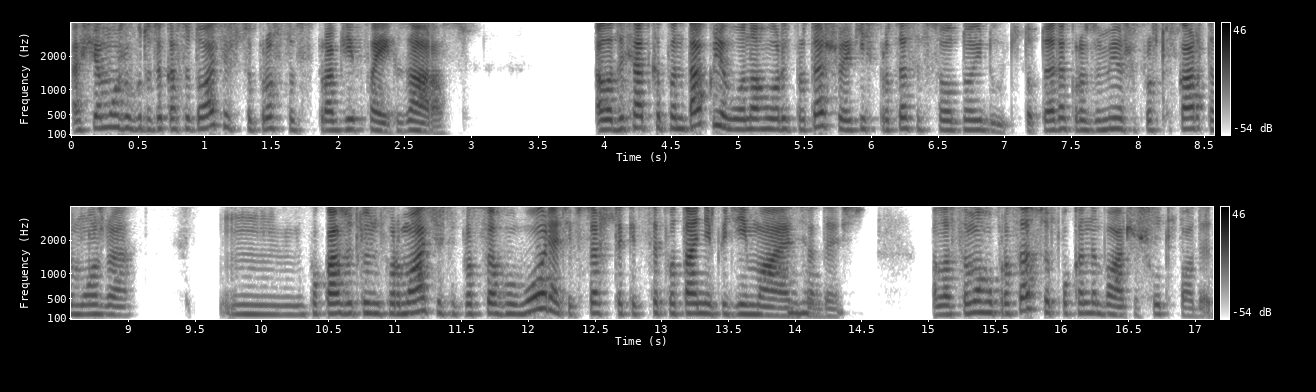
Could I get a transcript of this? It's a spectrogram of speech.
а ще може бути така ситуація, що це просто справді фейк зараз. Але десятка пентаклів вона говорить про те, що якісь процеси все одно йдуть. Тобто я так розумію, що просто карта може м, показує ту інформацію, що про це говорять, і все ж таки це питання підіймається Мгм. десь. Але самого процесу поки не бачу, шут падає.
